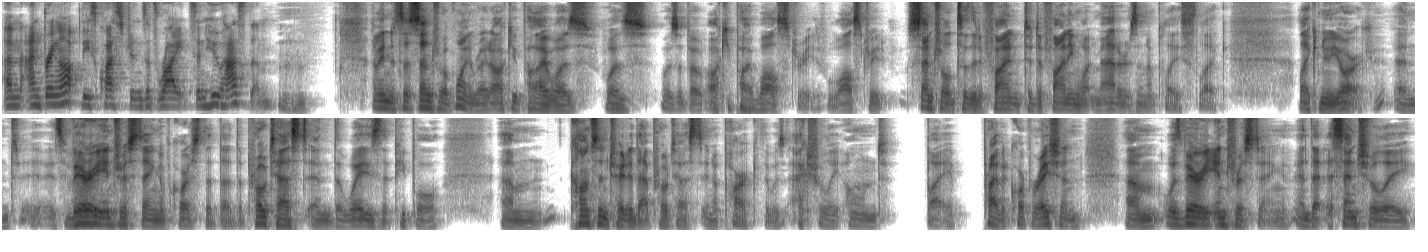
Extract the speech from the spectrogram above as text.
um, and bring up these questions of rights and who has them. Mm-hmm. I mean, it's a central point, right? Occupy was was was about Occupy Wall Street. Wall Street central to the define to defining what matters in a place like like New York, and it's very interesting, of course, that the, the protest and the ways that people um, concentrated that protest in a park that was actually owned by a private corporation um, was very interesting, and that essentially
